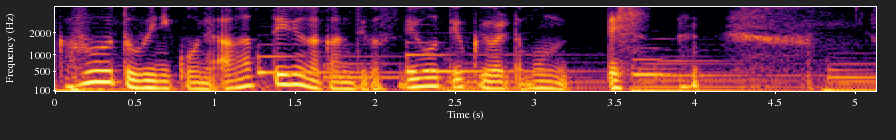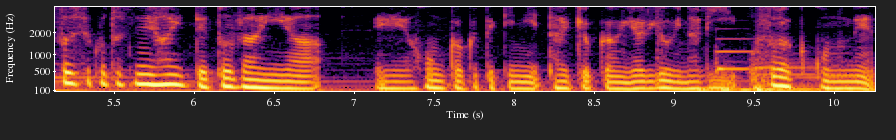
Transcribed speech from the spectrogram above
ふーっと上にこうね上がっているような感じがするよってよく言われたもんです。そして今年に入って登山や、えー、本格的に太極拳をやるようになりおそらくこのね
